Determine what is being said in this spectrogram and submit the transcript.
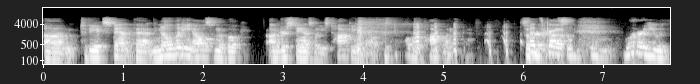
um, to the extent that nobody else in the book understands what he's talking about because people don't talk like that. So That's they're constantly, what are you?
